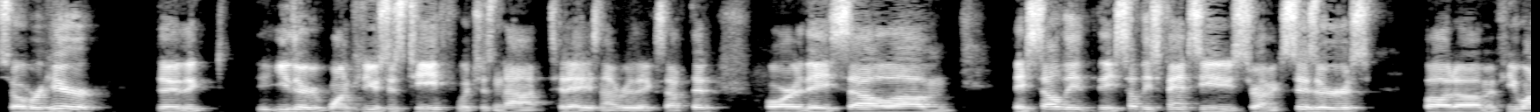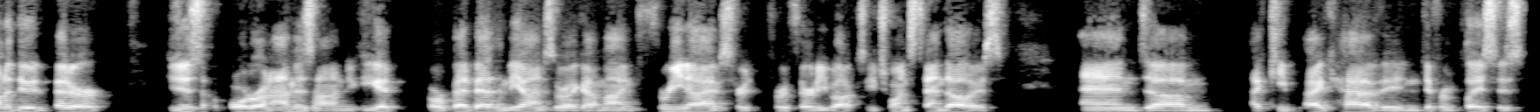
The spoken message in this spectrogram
So over here, the, the either one could use his teeth, which is not today is not really accepted, or they sell um, they sell the, they sell these fancy ceramic scissors. But um, if you want to do it better, you just order on Amazon. You can get or Bed Bath and Beyond is where I got mine. Three knives for for thirty bucks. Each one's ten dollars, and um, I keep I have in different places.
